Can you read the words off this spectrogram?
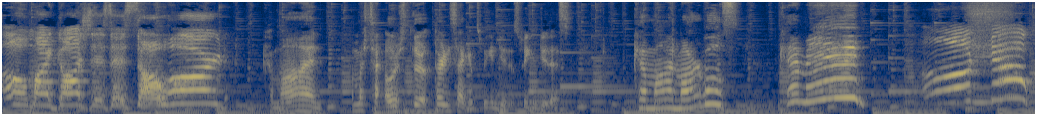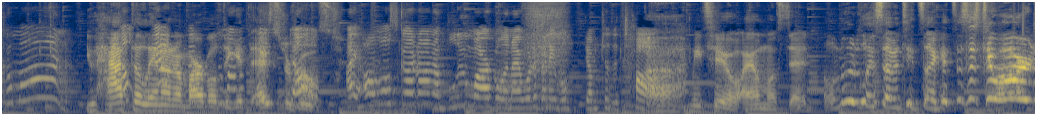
Oh my gosh, this is so hard. Come on. How much time? Oh, there's 30 seconds. We can do this. We can do this. Come on, marbles. Come in. Oh no, come on. You have to Oh, land no, on a marble no, to get the please extra don't. boost. I almost got on a blue marble and I would have been able to jump to the top. Ah, me too. I almost did. Oh no, there's only 17 seconds. This is too hard.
